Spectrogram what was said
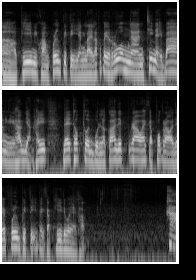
อ่าพี่มีความปลื้มปิติอย่างไร แล้วก็ไปร่วมงานที่ไหนบ้างเนี่ยครับอยากให้ได้ทบทวนบุญแล้วก็ได้เล่าให้กับพวกเราได้ปลื้มปิติไปกับพี่ด้วยครับ ค่ะ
